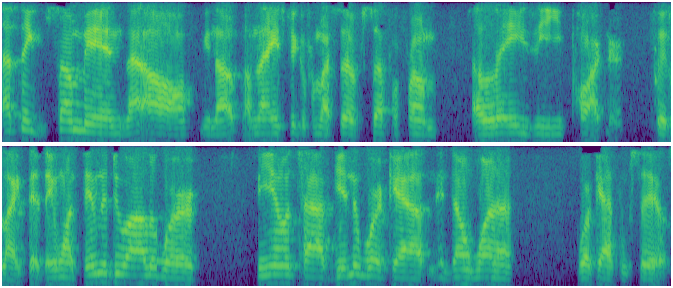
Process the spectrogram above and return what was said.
I think some men, not all, you know, I'm not even speaking for myself, suffer from a lazy partner. Put it like that. They want them to do all the work, be on top, getting the workout, and don't want to work out themselves.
